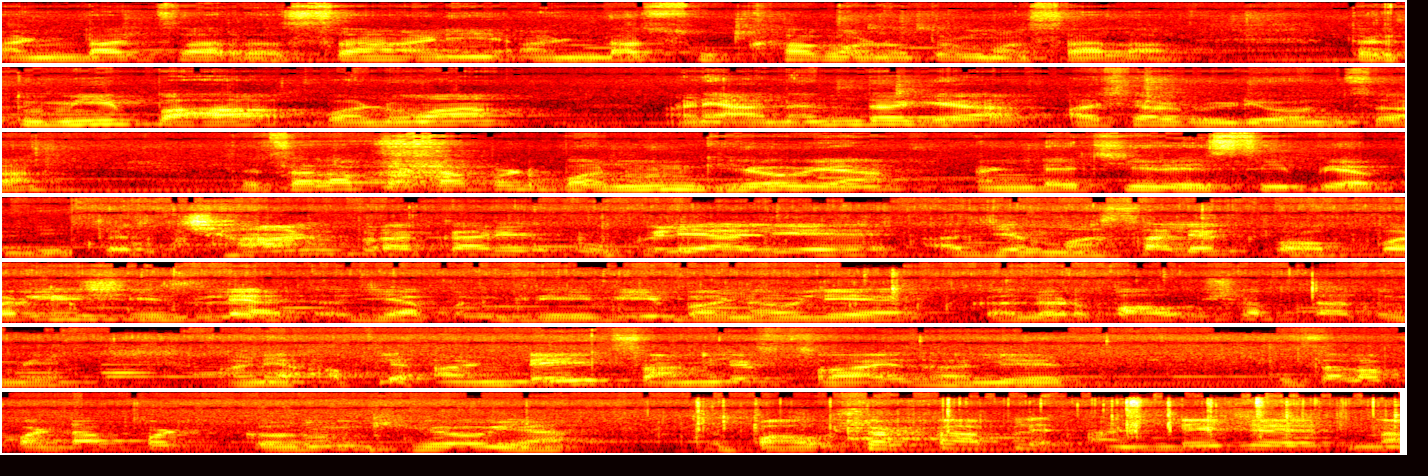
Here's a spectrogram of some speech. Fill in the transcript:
अंडाचा रस्सा आणि अंडा सुखा बनवतोय मसाला. तर तुम्ही पहा बनवा आणि आनंद घ्या अशा व्हिडिओंचा तर चला पटापट बनवून घेऊया अंड्याची रेसिपी आपली. तर छान प्रकारे उकळी आली आहे. जे मसाले प्रॉपरली शिजले आहेत जे आपण ग्रेव्ही बनवली आहे कलर पाहू शकता तुम्ही. आणि आपले अंडेही चांगले फ्राय झाले आहेत. तर चला पटापट करून घेऊया. पाहू शकता आपले अंडे जे आहेत ना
